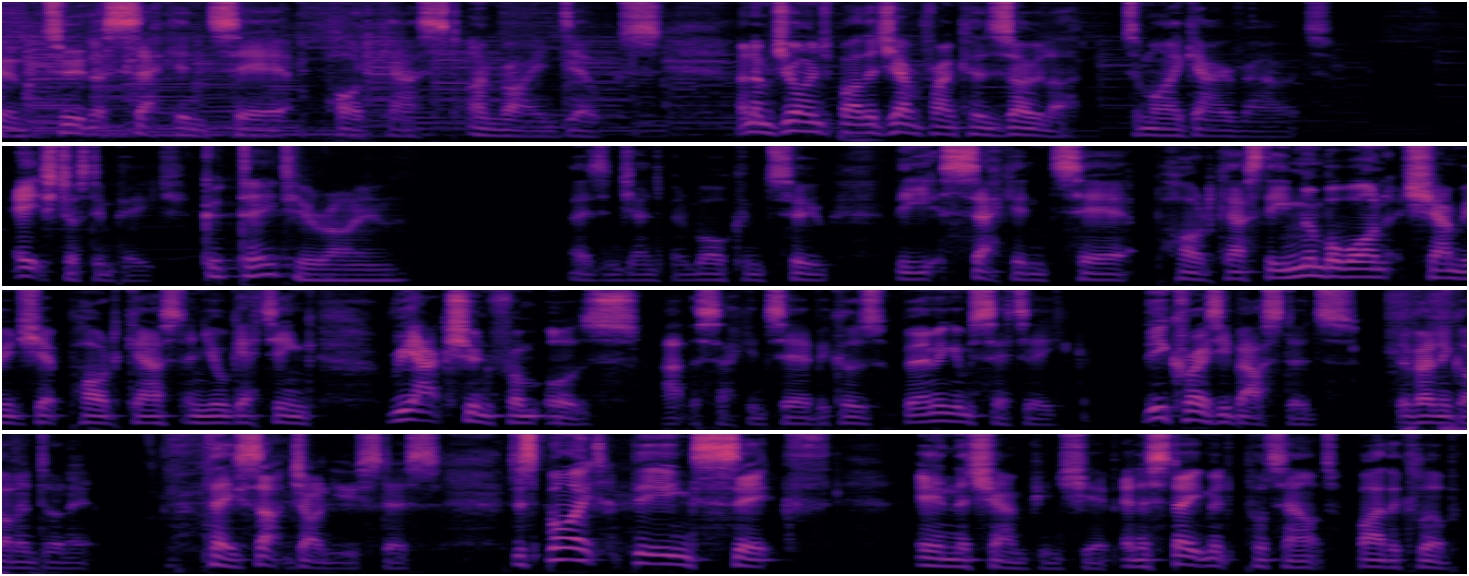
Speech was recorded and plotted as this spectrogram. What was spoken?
Welcome to the Second Tier Podcast. I'm Ryan Dilks and I'm joined by the Gianfranco Zola to my Gary Rowett. It's Justin Peach. Good day to you, Ryan. Ladies and gentlemen, welcome to the Second Tier Podcast, the number one championship podcast, and you're getting reaction from us at the Second Tier because Birmingham City, the crazy bastards, they've only gone and done it. They sacked John Eustace, despite being sixth in the championship. In a statement put out by the club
